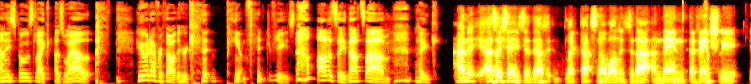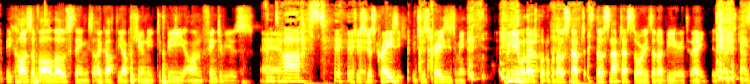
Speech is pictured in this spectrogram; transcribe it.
and I suppose like as well, who would ever thought they were going to be on Finterviews? Honestly, that's um like and as I say, so that like that snowballed into that, and then eventually, yep. Yep. because of all those things, I got the opportunity to be on Finterviews. Um, Fantastic, which is just crazy. Which is crazy to me. Who knew when I was putting up those snap those Snapchat stories that I'd be here today? Exactly.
